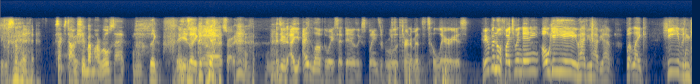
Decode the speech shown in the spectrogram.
we just summoned. He's like, you talking shit about my rule set? like he's like, uh, sorry, dude. I I love the way Seth Daniels explains the rule at tournaments. It's hilarious. Have you ever been to a fight to win, Danny? Oh yeah, yeah, yeah. You have, you have, you have. But like he even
